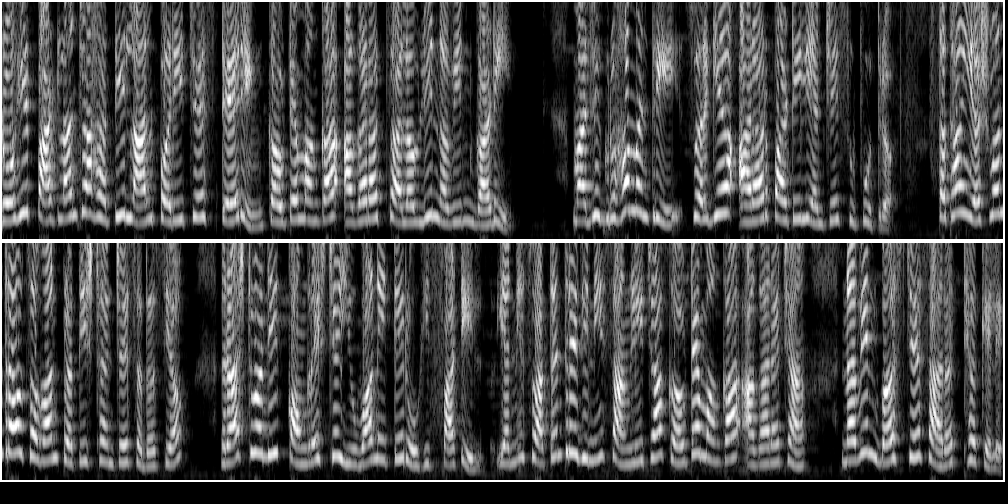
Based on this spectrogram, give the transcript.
रोहित पाटलांच्या हाती लाल परीचे स्टेअरिंग कवटेमंका आगारात चालवली नवीन गाडी. माजी गृहमंत्री स्वर्गीय आर आर पाटील यांचे सुपुत्र. तथा यशवंतराव चव्हाण प्रतिष्ठानचे सदस्य राष्ट्रवादी काँग्रेसचे युवा नेते रोहित पाटील यांनी स्वातंत्र्यदिनी सांगलीच्या कवटेमंका आगाराच्या नवीन बसचे सारथ्य केले.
